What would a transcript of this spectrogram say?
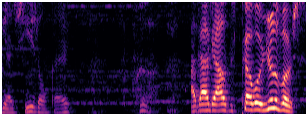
Yeah, she's okay. I gotta get out of this parallel universe.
